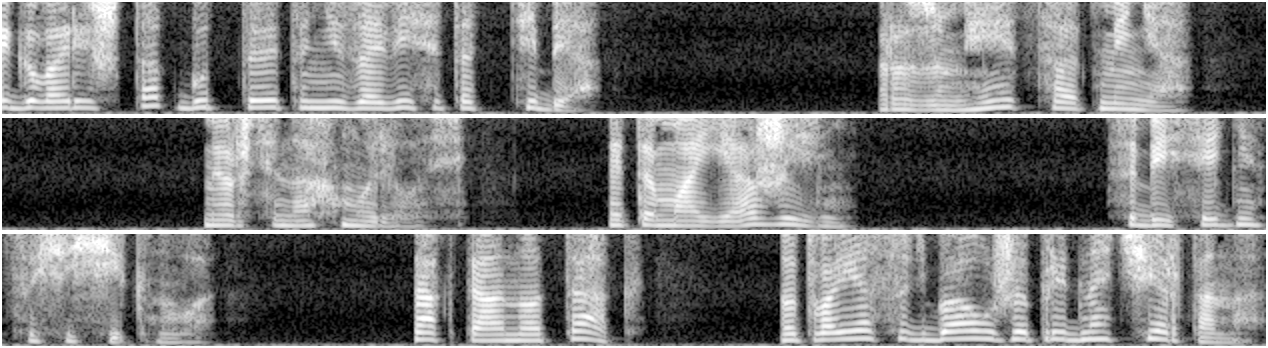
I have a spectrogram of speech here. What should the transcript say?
Ты говоришь так, будто это не зависит от тебя». «Разумеется, от меня». Мерси нахмурилась. «Это моя жизнь». Собеседница хихикнула. «Так-то оно так, но твоя судьба уже предначертана.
